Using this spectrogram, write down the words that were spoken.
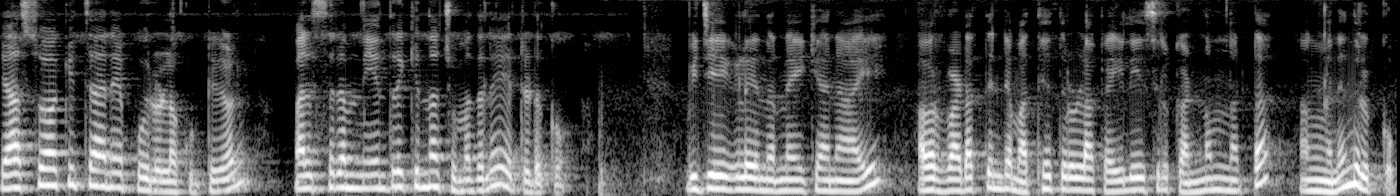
യാസ്വാക്കിച്ചാനെ പോലുള്ള കുട്ടികൾ മത്സരം നിയന്ത്രിക്കുന്ന ചുമതല ഏറ്റെടുക്കും. വിജയികളെ നിർണയിക്കാനായി അവർ വടത്തിന്റെ മധ്യത്തിലുള്ള കൈലേസിൽ കണ്ണും നട്ട് അങ്ങനെ നിൽക്കും.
